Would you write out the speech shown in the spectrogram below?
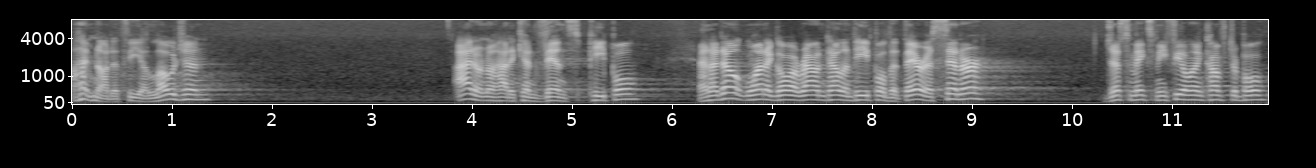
I'm not a theologian. I don't know how to convince people. And I don't want to go around telling people that they're a sinner. Just makes me feel uncomfortable.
